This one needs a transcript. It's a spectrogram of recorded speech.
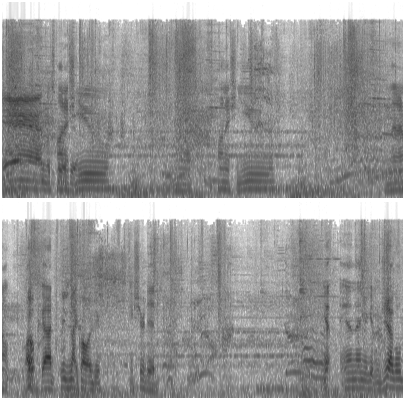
Yeah, looks Punish cool you. Punish you. And then I don't. Oh, oh God. He just nightcrawlered you. He sure did. Yep, and then you're getting juggled.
